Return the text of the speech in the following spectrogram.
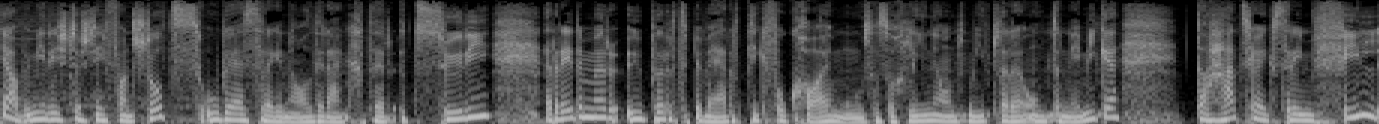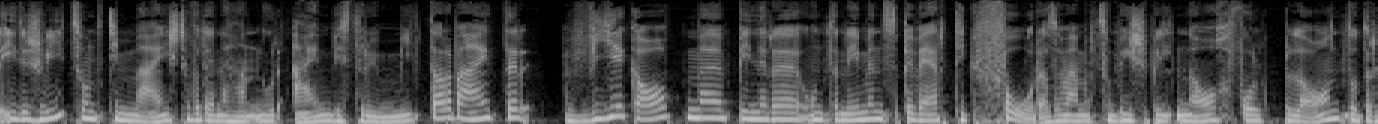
Ja, bei mir ist der Stefan Stotz, UBS Regionaldirektor Zürich. Reden wir über die Bewertung von KMUs, also kleinen und mittleren Unternehmungen. Da hat es ja extrem viel in der Schweiz und die meisten von denen haben nur ein bis drei Mitarbeiter. Wie geht man bei einer Unternehmensbewertung vor? Also wenn man zum Beispiel Nachfolge plant oder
